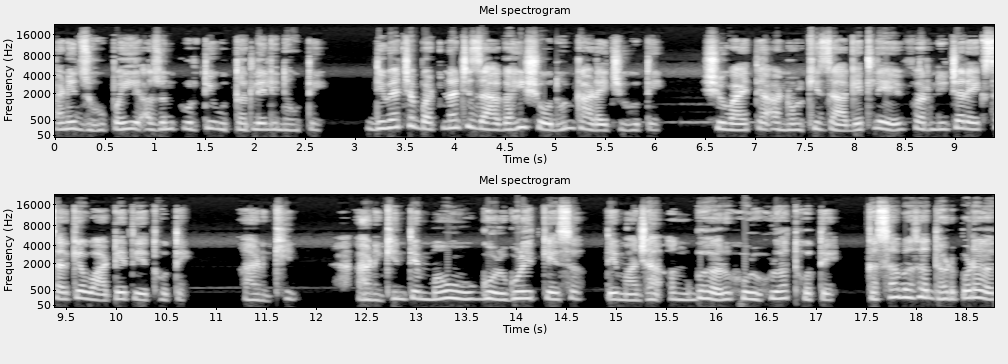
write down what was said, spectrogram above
आणि झोपही अजून पुरती उतरलेली नव्हती. दिव्याच्या बटनाची जागाही शोधून काढायची होती. शिवाय त्या अनोळखी जागेतले फर्निचर एकसारखे वाटेत येत होते. आणखीन आणखीन ते मऊ गुळगुळीत केस ते माझ्या अंगभर हुळहुळत होते. कसा बसा धडपडत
